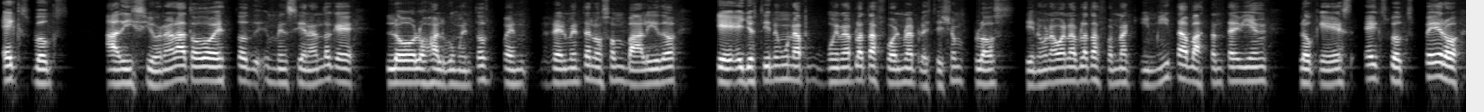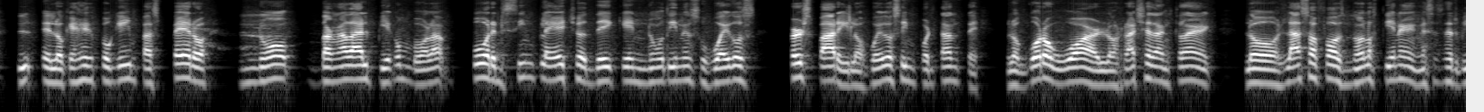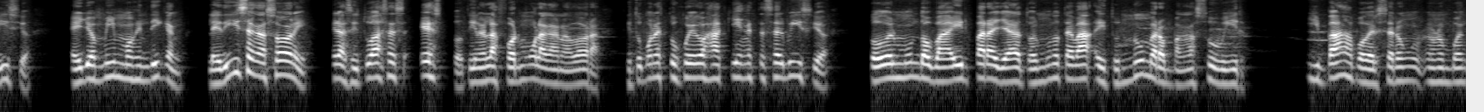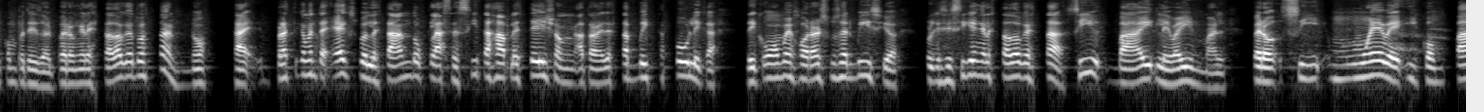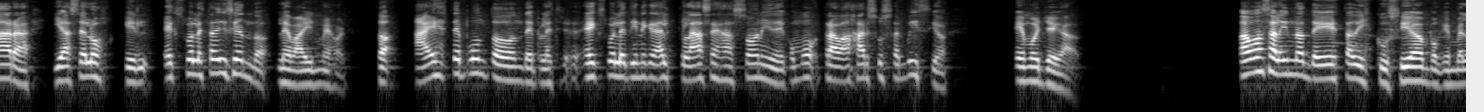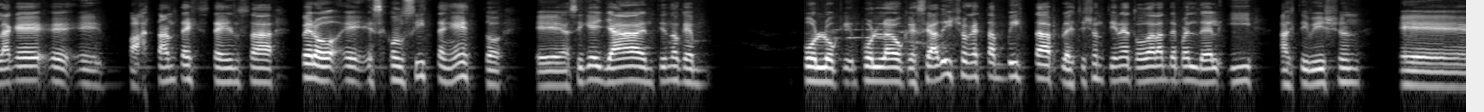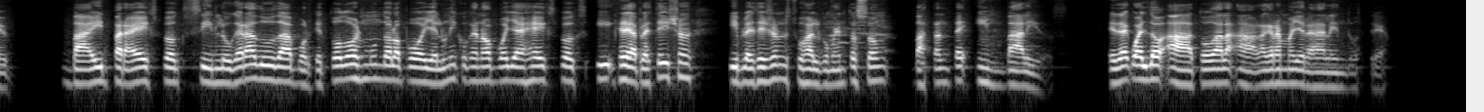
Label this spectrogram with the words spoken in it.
Xbox adicional a todo esto, mencionando que los argumentos pues, realmente no son válidos que ellos tienen una buena plataforma, el PlayStation Plus tiene una buena plataforma que imita bastante bien lo que es Xbox, pero eh, lo que es Xbox Game Pass, pero no van a dar pie con bola por el simple hecho de que no tienen sus juegos first party, los juegos importantes, los God of War, los Ratchet and Clank, los Last of Us, no los tienen en ese servicio. Ellos mismos indican, le dicen a Sony, mira, si tú haces esto, tienes la fórmula ganadora. Si tú pones tus juegos aquí en este servicio, todo el mundo va a ir para allá, todo el mundo te va y tus números van a subir y vas a poder ser un, buen competidor. Pero en el estado que tú estás, no. O sea, prácticamente Xbox le está dando clasecitas a PlayStation a través de estas vistas públicas de cómo mejorar su servicio. Porque si sigue en el estado que está, sí va a ir, le va a ir mal. Pero si mueve y compara y hace lo que el Xbox le está diciendo, le va a ir mejor a este punto donde Xbox le tiene que dar clases a Sony de cómo trabajar su servicio, hemos llegado. Vamos a salirnos de esta discusión porque en verdad que eh, es bastante extensa, pero eh, consiste en esto. Eh, así que ya entiendo que por lo que por lo que se ha dicho en estas vistas, PlayStation tiene todas las de perder y Activision va a ir para Xbox sin lugar a duda porque todo el mundo lo apoya. El único que no apoya es Xbox y que PlayStation y PlayStation sus argumentos son bastante inválidos. Es de acuerdo a toda la, la gran mayoría de la industria.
